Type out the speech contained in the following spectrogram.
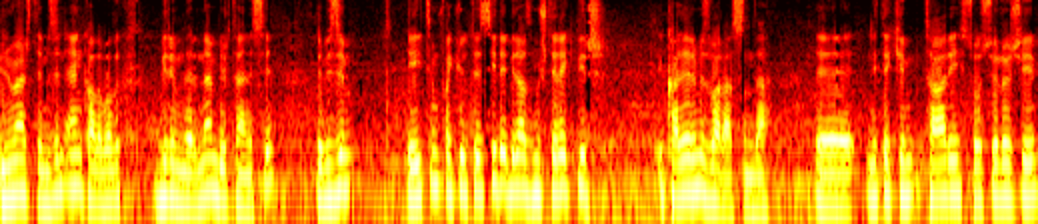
üniversitemizin en kalabalık birimlerinden bir tanesi ve bizim eğitim fakültesiyle biraz müşterek bir kaderimiz var aslında. Ee, nitekim tarih, sosyoloji,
